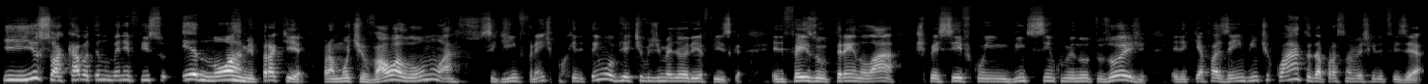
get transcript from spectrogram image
E isso acaba tendo um benefício enorme para quê? Para motivar o aluno a seguir em frente, porque ele tem um objetivo de melhoria física. Ele fez o treino lá específico em 25 minutos hoje, ele quer fazer em 24 da próxima vez que ele fizer.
